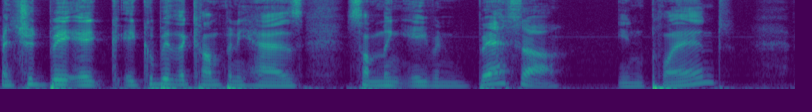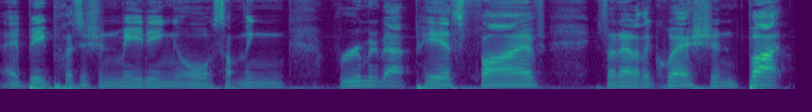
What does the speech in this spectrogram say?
It should be. It, it could be the company has something even better in planned. A big PlayStation meeting or something rumored about PS5. It's not out of the question. But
